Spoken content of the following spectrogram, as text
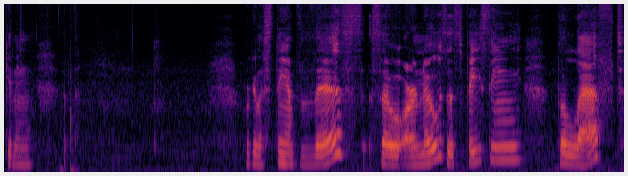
Getting we're going to stamp this so our nose is facing the left.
